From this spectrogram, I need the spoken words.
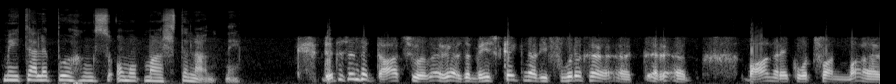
met hulle pogings om op Mars te land nie. Dit is inderdaad so as 'n mens kyk na die vorige uh, uh, baanrekord van uh,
